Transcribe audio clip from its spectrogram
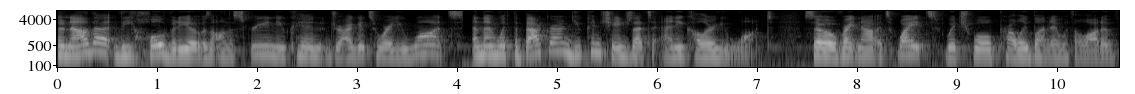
So now that the whole video is on the screen, you can drag it to where you want. And then with the background, you can change that to any color you want. So right now it's white, which will probably blend in with a lot of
